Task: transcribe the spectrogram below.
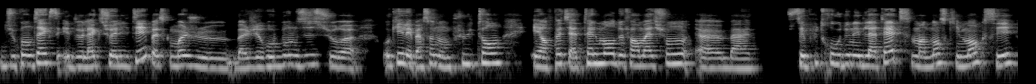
du contexte et de l'actualité, parce que moi, je, bah, j'ai rebondi sur, euh, OK, les personnes n'ont plus le temps, et en fait, il y a tellement de formations, euh, bah, tu sais plus trop où donner de la tête. Maintenant, ce qui manque, c'est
